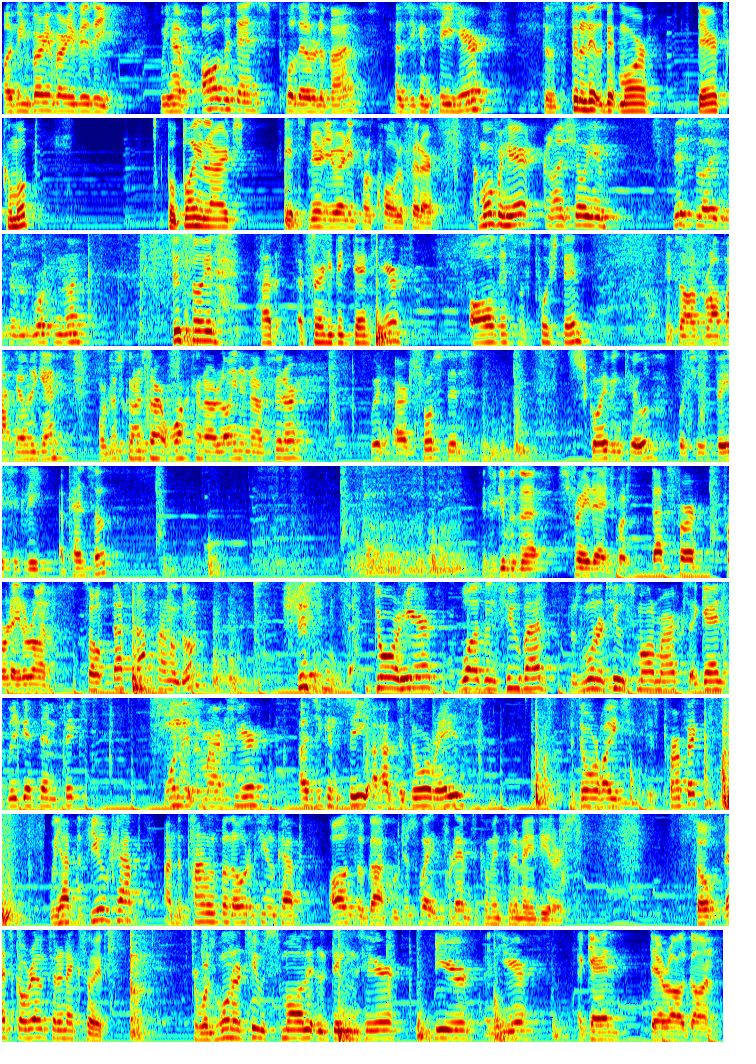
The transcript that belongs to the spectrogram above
I've been very, very busy. We have all the dents pulled out of the van. As you can see here, there's still a little bit more there to come up. But by and large, it's nearly ready for a quota filler. Come over here and I'll show you this side, which I was working on. This side had a fairly big dent here. All this was pushed in. It's all brought back out again. We're just gonna start working our line and our filler with our trusted scribing tool, which is basically a pencil. It'll give us a straight edge, but that's for, for later on. So that's that panel done. This door here wasn't too bad. There's one or two small marks. Again, we'll get them fixed. One little mark here. As you can see, I have the door raised. The door height is perfect. We have the fuel cap and the panel below the fuel cap also got. We're just waiting for them to come into the main dealers. So let's go round to the next side. There was one or two small little things here, here and here. Again, they're all gone.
